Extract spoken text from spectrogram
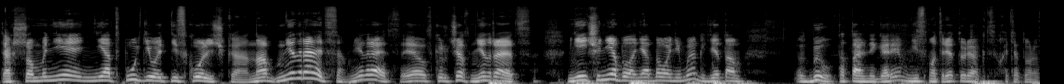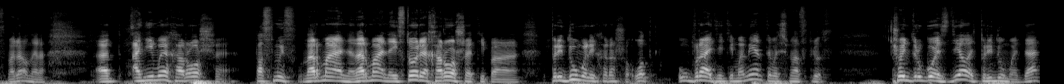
Так что мне не отпугивает нисколечко. На... Мне нравится, мне нравится, я скажу честно, мне нравится. Мне еще не было ни одного аниме, где там был тотальный гарем, не смотрел эту реакцию, хотя тоже смотрел, наверное. А- аниме хорошее, по смыслу, нормально, нормально, история хорошая, типа, придумали хорошо. Вот убрать эти моменты 18+, что-нибудь другое сделать, придумать, да?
